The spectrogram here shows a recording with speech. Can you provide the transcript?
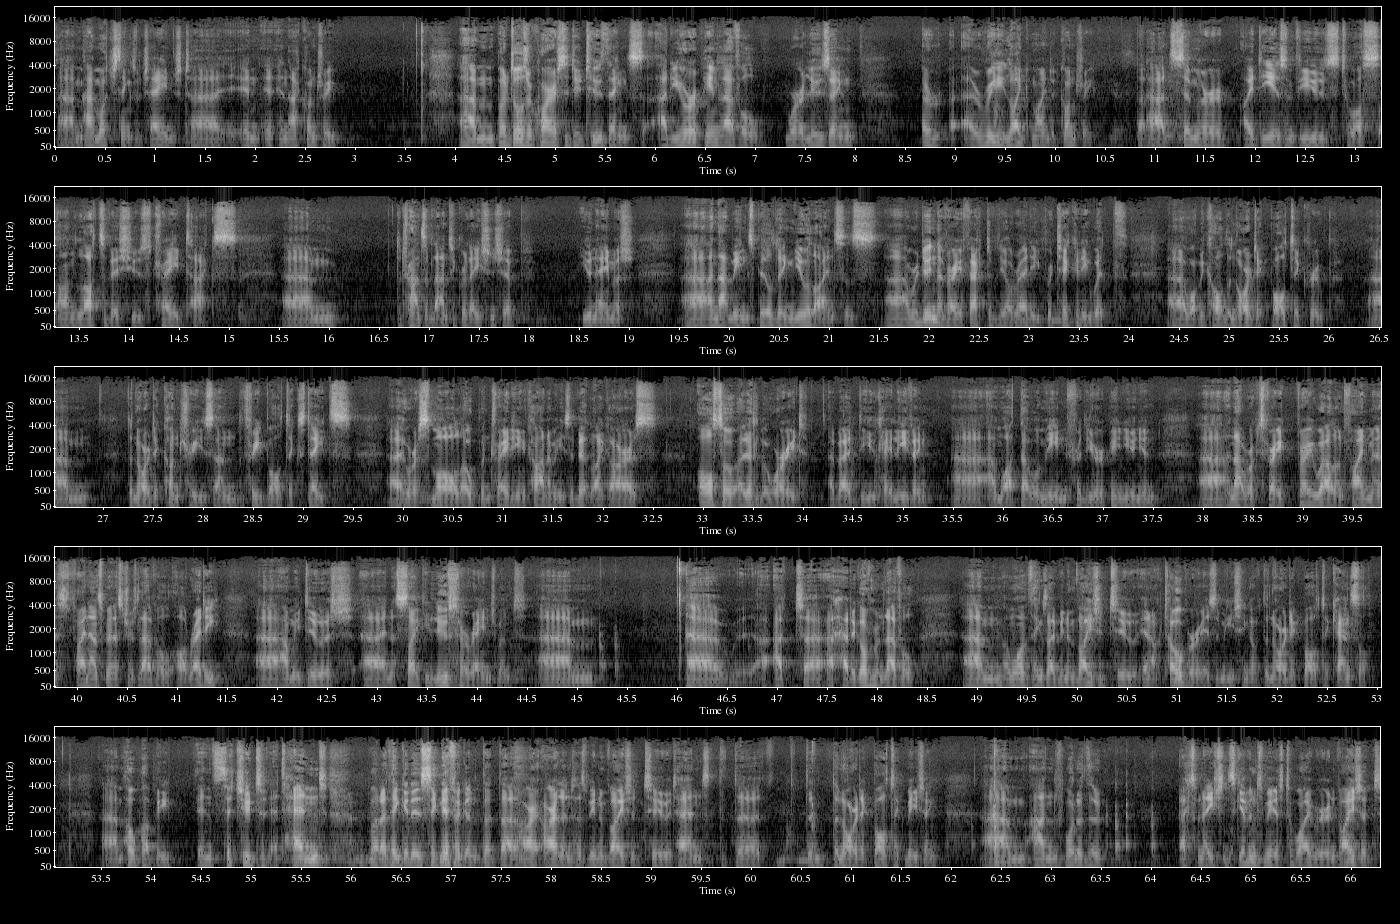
Um, how much things have changed uh, in, in, that country. Um, but it does require us to do two things. At a European level, we're losing a, a really like minded country that had similar ideas and views to us on lots of issues trade, tax, um, the transatlantic relationship, you name it. Uh, and that means building new alliances. Uh, and we're doing that very effectively already, particularly with uh, what we call the Nordic Baltic Group, um, the Nordic countries and the three Baltic states, uh, who are small, open trading economies, a bit like ours, also a little bit worried about the UK leaving uh, and what that will mean for the European Union. Uh, and that works very, very well on finance ministers level already, and we do it in a slightly looser arrangement um, at, at head of government level. Um, and one of the things I've been invited to in October is a meeting of the Nordic Baltic Council. Um, hope I'll be in situ to attend, but I think it is significant that, that Ireland has been invited to attend the, the, the Nordic Baltic meeting. Um, and one of the explanations given to me as to why we were invited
